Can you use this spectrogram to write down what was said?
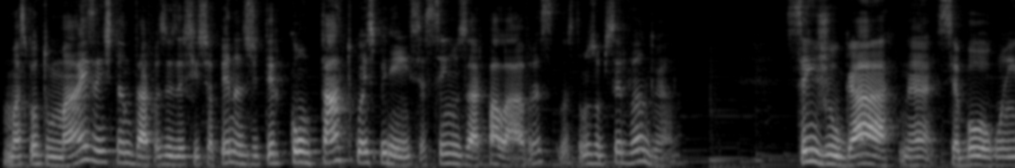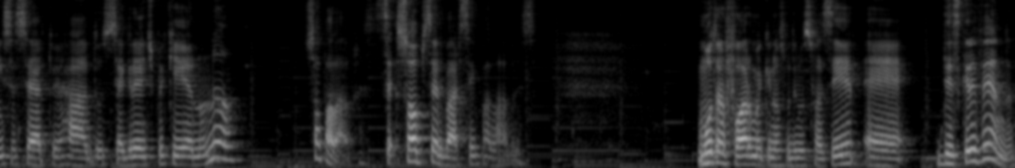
mas quanto mais a gente tentar fazer o exercício apenas de ter contato com a experiência sem usar palavras, nós estamos observando ela. Sem julgar né, se é boa ou ruim, se é certo ou errado, se é grande ou pequeno, não. Só palavras. Só observar sem palavras. Uma outra forma que nós podemos fazer é descrevendo.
